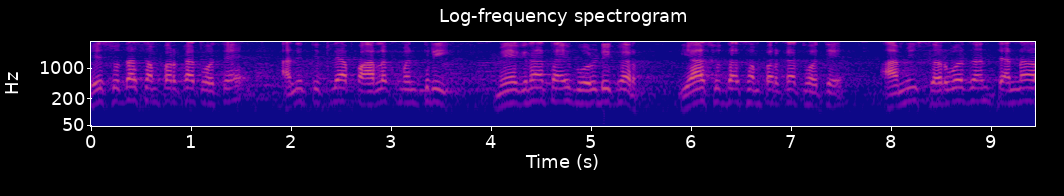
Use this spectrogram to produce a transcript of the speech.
हे सुद्धा संपर्कात होते. आणि तिथल्या पालकमंत्री मेघनाताई बोर्डीकर या सुद्धा संपर्कात होते. आम्ही सर्वजण त्यांना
